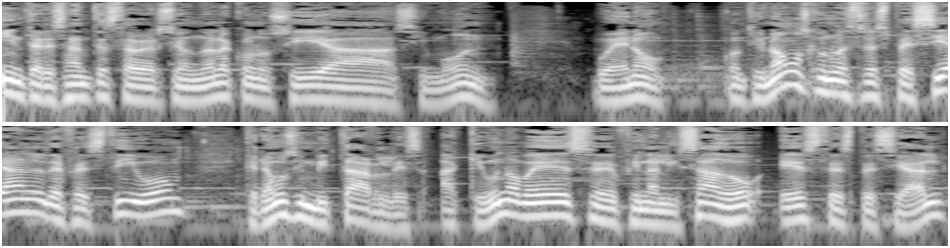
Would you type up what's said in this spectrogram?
Interesante esta versión, no la conocía Simón. Bueno, continuamos con nuestro especial de festivo. Queremos invitarles a que una vez eh, finalizado este especial,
